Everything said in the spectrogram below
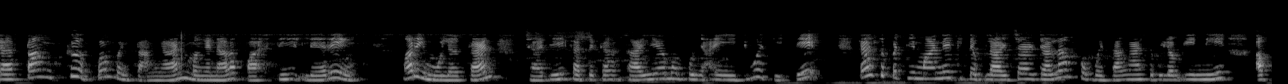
datang ke pembentangan mengenal pasti lereng. Mari mulakan. Jadi katakan saya mempunyai dua titik dan seperti mana kita belajar dalam pembentangan sebelum ini, apa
